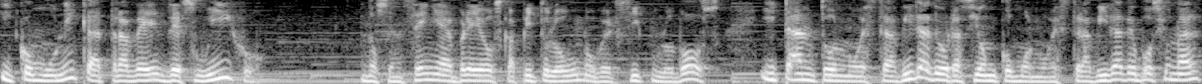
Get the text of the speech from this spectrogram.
y comunica a través de su Hijo. Nos enseña Hebreos capítulo 1 versículo 2. Y tanto nuestra vida de oración como nuestra vida devocional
